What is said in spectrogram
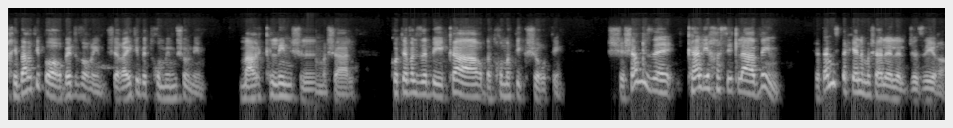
חיברתי פה הרבה דברים שראיתי בתחומים שונים. מרק לינץ' למשל, כותב על זה בעיקר בתחום התקשורתי, ששם זה קל יחסית להבין. כשאתה מסתכל למשל על אל-ג'זירה,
